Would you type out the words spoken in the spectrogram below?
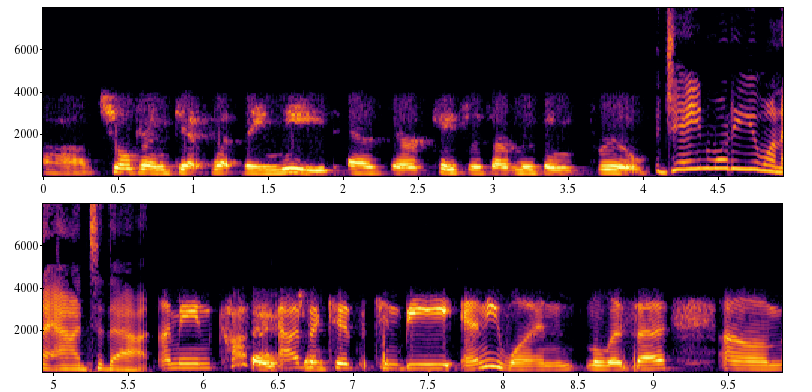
uh, children get what they need as their cases are moving through. Jane, what do you want to add to that? I mean, CASA Thanks, advocates Jane. can be anyone, Melissa, um,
